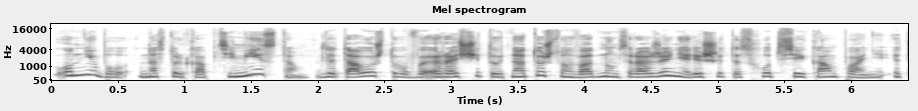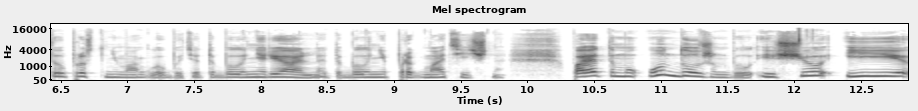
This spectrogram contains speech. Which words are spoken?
он не был настолько оптимистом для того, чтобы рассчитывать на то, что он в одном сражении решит исход всей кампании. Этого просто не могло быть. Это было нереально, это было непрагматично. Поэтому он должен был еще и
